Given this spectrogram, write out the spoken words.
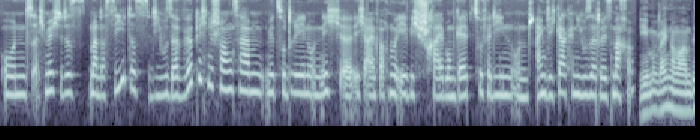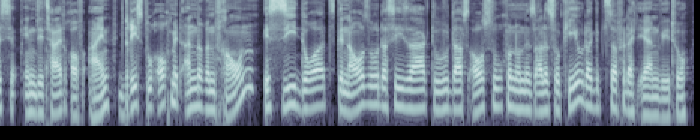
Und ich möchte, dass man das sieht, dass die User wirklich eine Chance haben, mir zu drehen und nicht äh, ich einfach nur ewig schreibe, um Geld zu verdienen und eigentlich gar keine User-Drehs mache. Gehen wir gleich nochmal ein bisschen im Detail drauf ein. Drehst du auch mit anderen Frauen? Ist sie dort genauso, dass sie sagt, du darfst aussuchen und ist alles okay oder gibt es da vielleicht eher ein Veto?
